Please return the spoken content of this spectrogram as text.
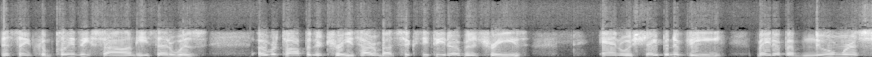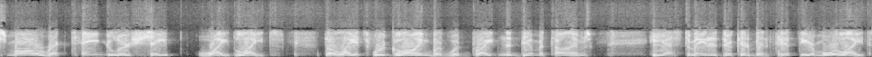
This thing's completely silent. He said it was over top of the trees, hovering about 60 feet over the trees, and was shaped in a V, made up of numerous small rectangular shaped white lights. The lights were glowing but would brighten and dim at times. He estimated there could have been 50 or more lights.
